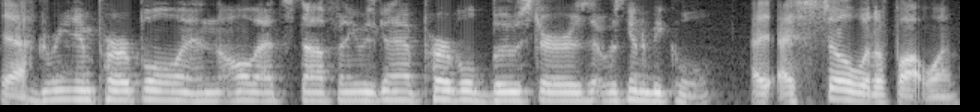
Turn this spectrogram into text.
Yeah, green and purple and all that stuff. And he was going to have purple boosters. It was going to be cool. I, I still would have bought one.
